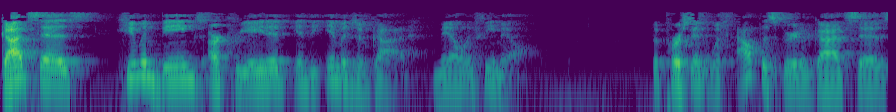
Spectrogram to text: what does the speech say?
God says human beings are created in the image of God, male and female. The person without the Spirit of God says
